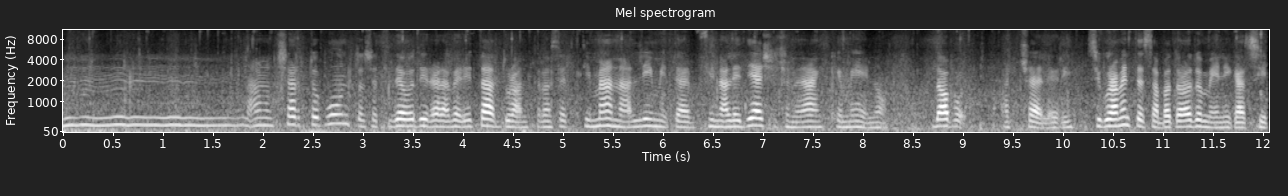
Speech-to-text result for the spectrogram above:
Mm, a un certo punto, se ti devo dire la verità, durante la settimana al limite fino alle 10 ce n'è anche meno. Dopo acceleri. Sicuramente sabato e la domenica sì,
